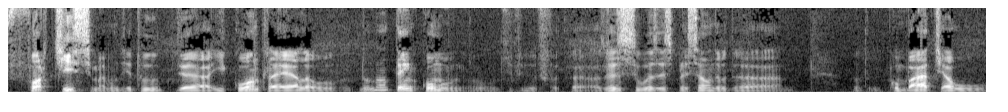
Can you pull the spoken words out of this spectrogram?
fortíssima, vamos dizer, tu uh, ir contra ela, ou, não, tem como, às vezes se usa a expressão do, do combate ao,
